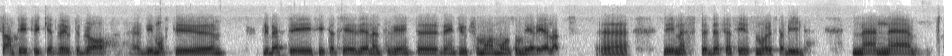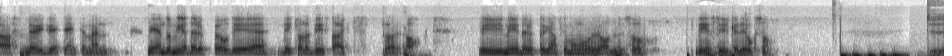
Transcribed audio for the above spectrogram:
samtidigt tycker jag att vi har gjort det bra. Eh, vi måste ju eh, bli bättre i sista tredjedelen för vi har inte, vi har inte gjort så många mål som vi har velat. Det är mest defensiven som varit stabil. Men ja, nöjd vet jag inte, men vi är ändå med där uppe och det, det är klart att det är starkt. För, ja, vi är med där uppe ganska många år i rad nu så det är en styrka det också. Du,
